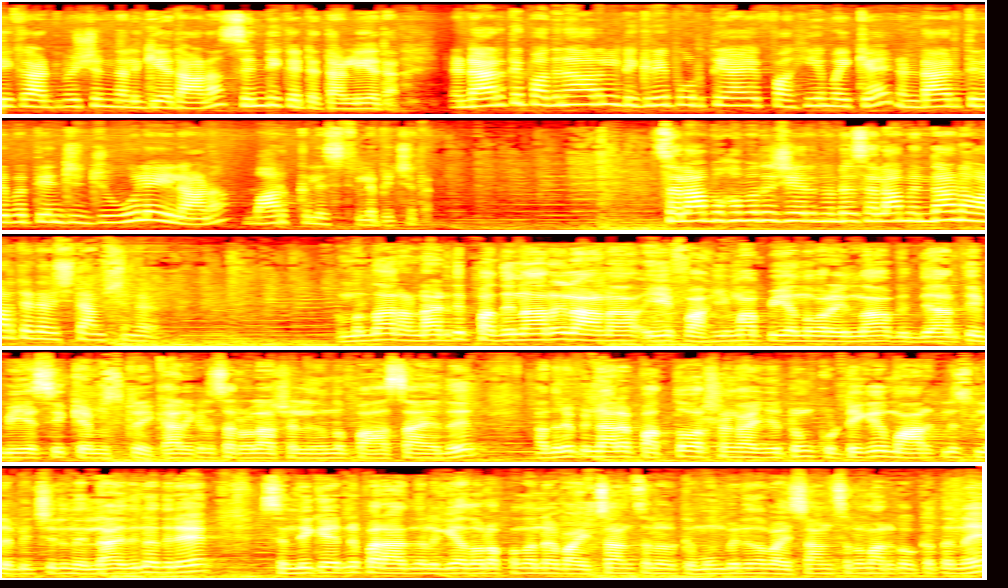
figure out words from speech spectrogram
ജിക്ക് അഡ്മിഷൻ നൽകിയതാണ് സിൻഡിക്കറ്റ് തള്ളിയത്. രണ്ടായിരത്തി പതിനാറിൽ ഡിഗ്രി പൂർത്തിയായ ഫഹീമയ്ക്ക് രണ്ടായിരത്തി ഇരുപത്തിയഞ്ച് ജൂലൈയിലാണ് മാർക്ക് ലിസ്റ്റ് ലഭിച്ചത്. സലാം മുഹമ്മദ് ചേരുന്നുണ്ട്. സലാം എന്താണ് വാർത്തയുടെ വിശദാംശങ്ങൾ? അമൃത രണ്ടായിരത്തി പതിനാറിലാണ് ഈ ഫഹിമ പി എന്ന് പറയുന്ന വിദ്യാർത്ഥി B S C chemistry Calicut സർവകലാശാലയിൽ നിന്ന് പാസ്സായത്. അതിന് പിന്നാലെ പത്ത് വർഷം കഴിഞ്ഞിട്ടും കുട്ടിക്ക് മാർക്ക് ലിസ്റ്റ് ലഭിച്ചിരുന്നില്ല. ഇതിനെതിരെ സിൻഡിക്കേറ്റിന് പരാതി നൽകി. അതോടൊപ്പം തന്നെ വൈസ് ചാൻസലർക്ക് മുമ്പിരുന്ന വൈസ് ചാൻസലർമാർക്കൊക്കെ തന്നെ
